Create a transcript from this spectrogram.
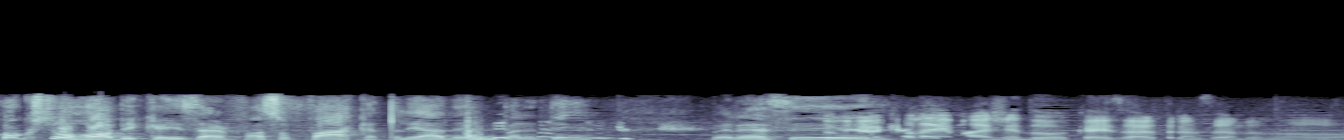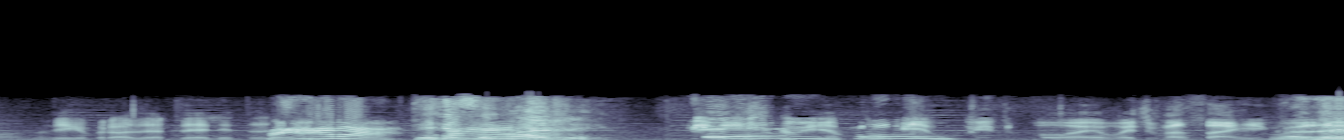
Qual que é o seu hobby, Kaysar? Faço faca, tá ligado? Ele pare- tem- parece Tu viu aquela imagem do Kaysar transando no, no Big Brother dele? Do- Para! tem essa para. imagem? Tem, é, é tem. muito boa, eu vou te passar, Rico. Manda Eu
